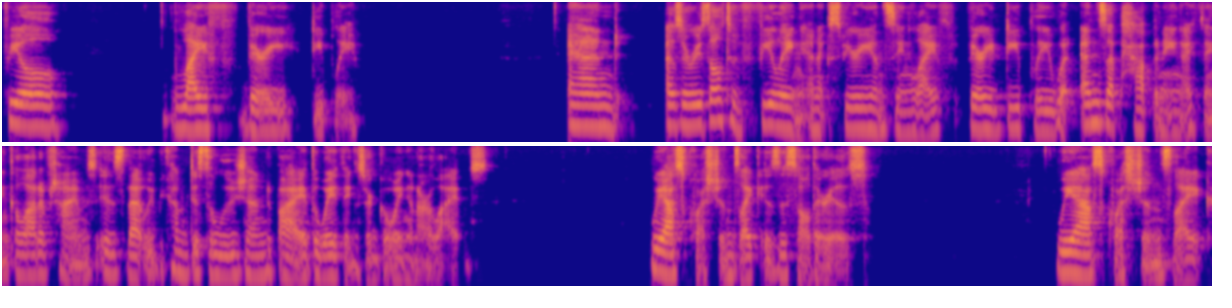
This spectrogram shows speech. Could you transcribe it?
feel life very deeply. And as a result of feeling and experiencing life very deeply, what ends up happening, I think, a lot of times is that we become disillusioned by the way things are going in our lives we ask questions like, is this all there is? We ask questions like,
